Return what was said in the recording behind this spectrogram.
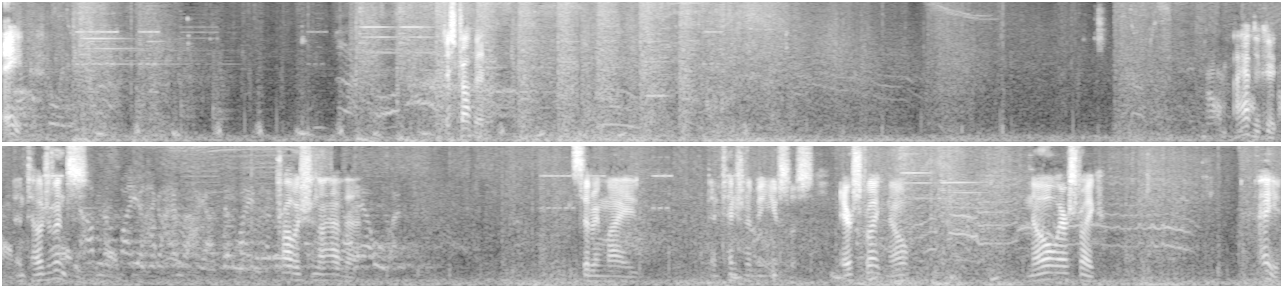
unser Geheimmaterial Ey. gestohlen. Just drop it. I have the good intelligence. Probably should not have that, considering my intention of being useless. Airstrike? No. No airstrike. Hey.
